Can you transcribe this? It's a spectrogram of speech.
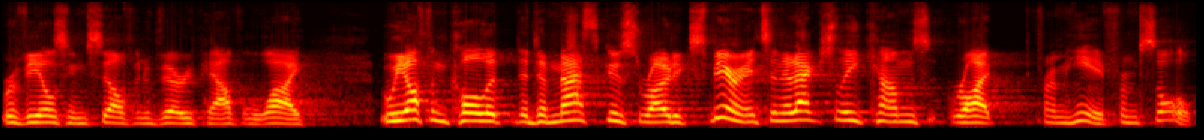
reveals himself in a very powerful way. We often call it the Damascus Road experience, and it actually comes right from here, from Saul.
